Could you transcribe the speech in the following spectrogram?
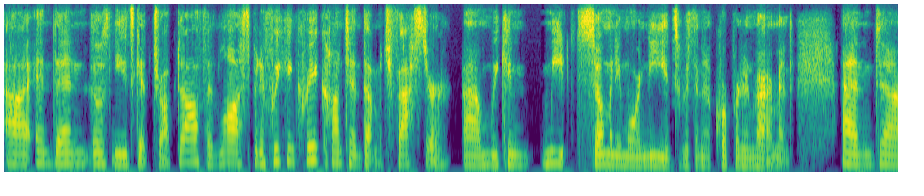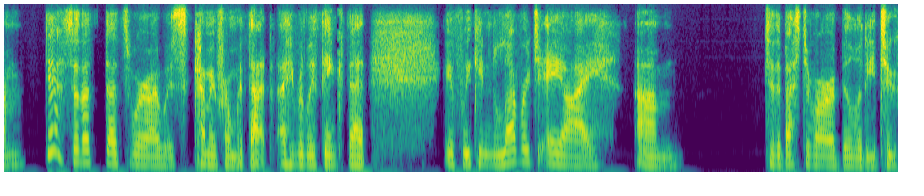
uh, and then those needs get dropped off and lost. But if we can create content that much faster um, we can meet so many more needs within a corporate environment. And um, yeah, so that's that's where I was coming from with that. I really think that if we can leverage AI um, to the best of our ability to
